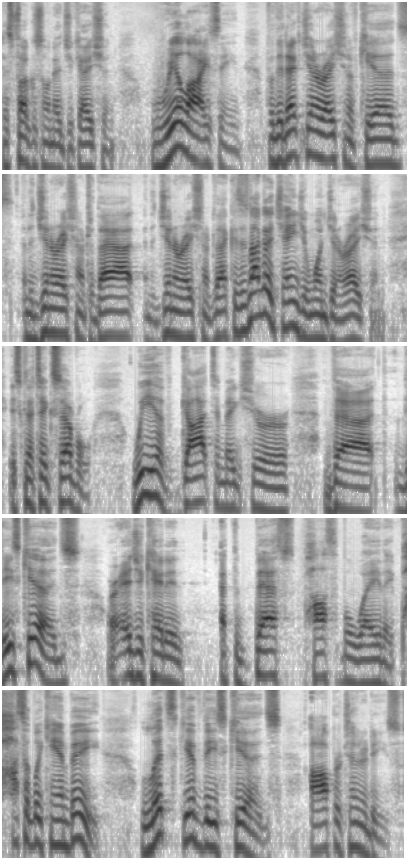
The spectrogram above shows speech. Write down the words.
has focused on education. Realizing for the next generation of kids and the generation after that and the generation after that, because it's not going to change in one generation, it's going to take several. We have got to make sure that these kids are educated at the best possible way they possibly can be. Let's give these kids opportunities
